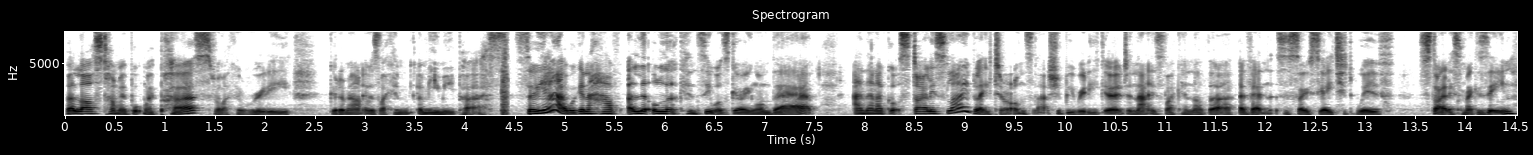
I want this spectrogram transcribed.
But last time I bought my purse for like a really good amount. It was like a, a Miu purse. So yeah, we're gonna have a little look and see what's going on there. And then I've got Stylist Live later on, so that should be really good. And that is like another event that's associated with Stylist Magazine,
